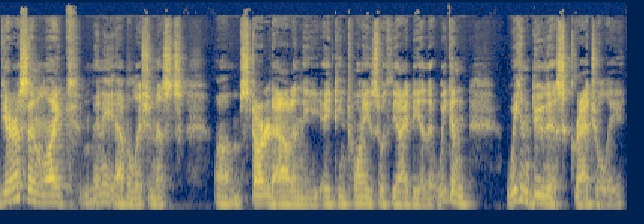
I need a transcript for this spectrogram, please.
Garrison, like many abolitionists, um, started out in the 1820s with the idea that we can we can do this gradually,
